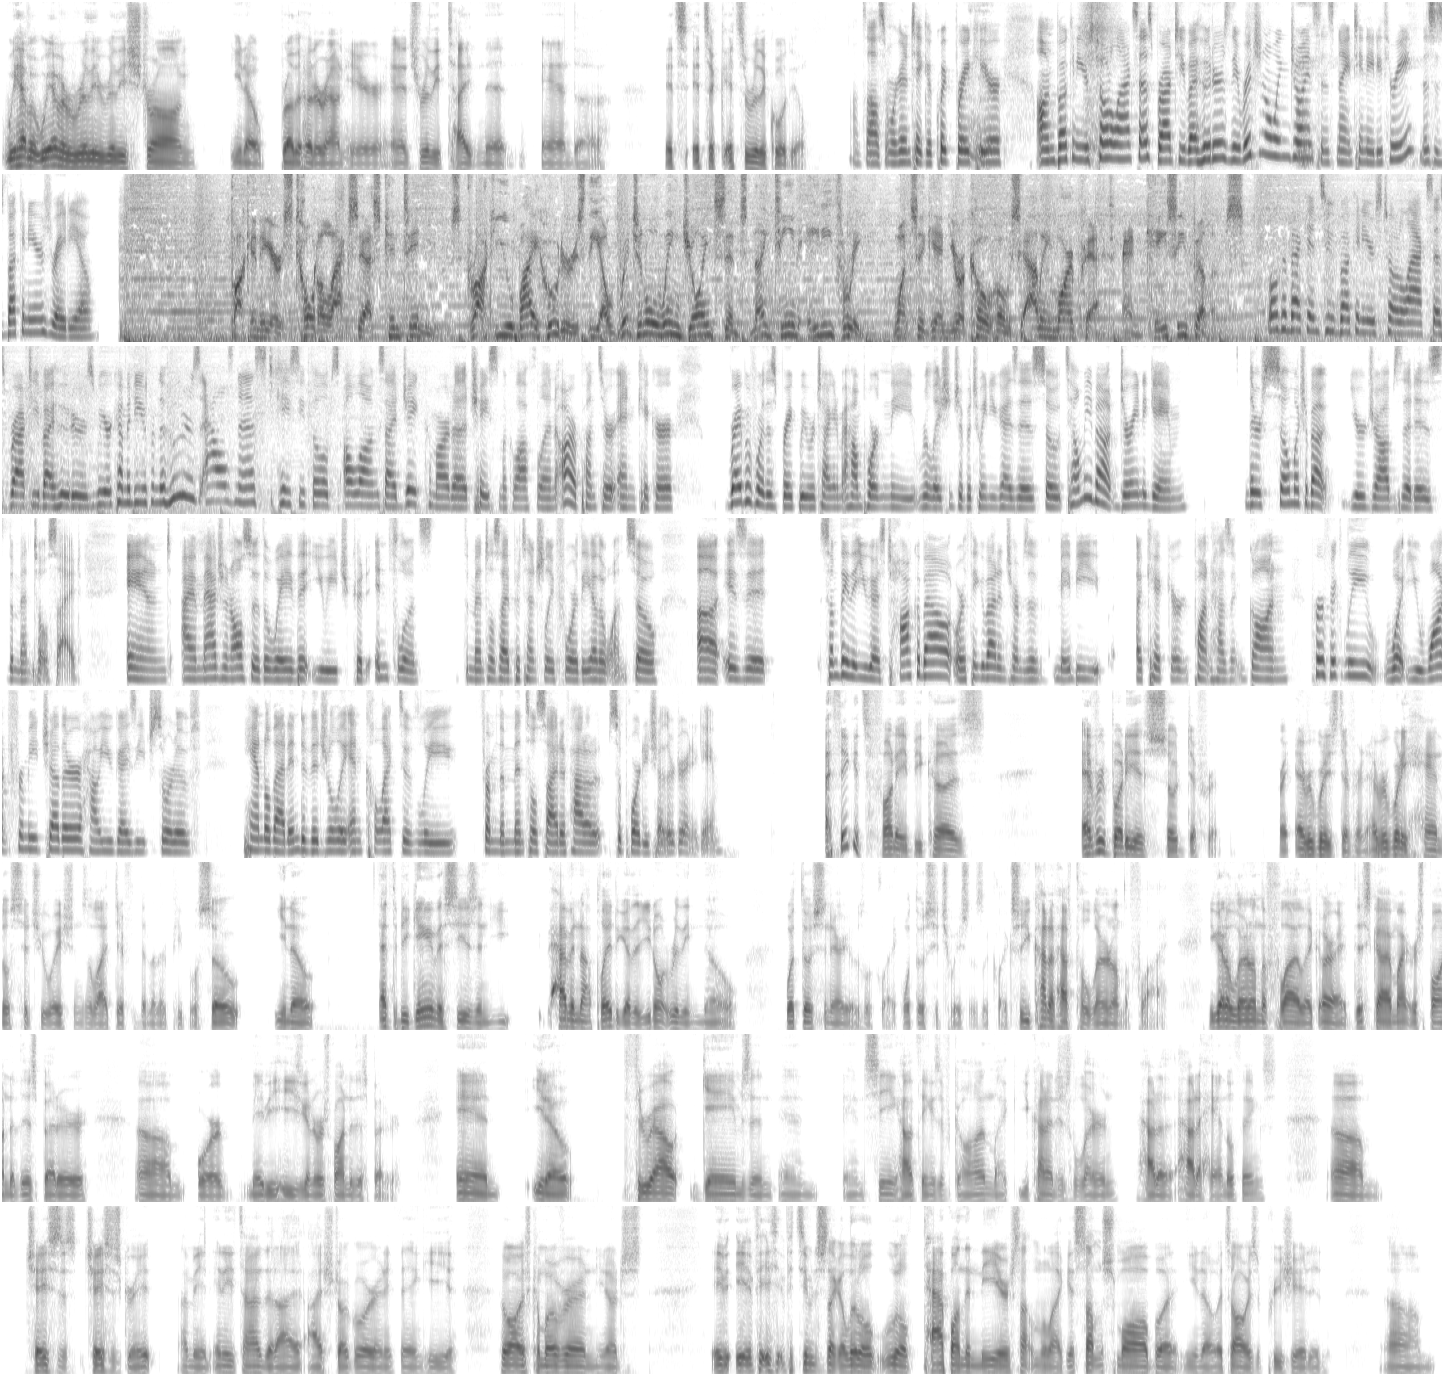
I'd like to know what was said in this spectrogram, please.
we have a, we have a really, really strong, you know, brotherhood around here and it's really tight knit and, uh, it's, it's a, it's a really cool deal. that's awesome we're going to take a quick break here on buccaneers total access brought to you by hooters the original wing joint since 1983 this is buccaneers radio Buccaneers Total Access continues. Brought to you by Hooters, the original wing joint since 1983. Once again, your co hosts, Ali Marpet and Casey Phillips. Welcome back into Buccaneers Total Access, brought to you by Hooters. We are coming to you from the Hooters Owl's Nest. Casey Phillips alongside Jake Camarda, Chase McLaughlin, our punter and kicker. Right before this break, we were talking about how important the relationship between you guys is. So tell me about during a game. There's so much about your jobs that is the mental side. And I imagine also the way that you each could influence the mental side potentially for the other one. So uh, is it something that you guys talk about or think about in terms of maybe a kick or punt hasn't gone perfectly, what you want from each other, how you guys each sort of handle that individually and collectively from the mental side of how to support each other during a game. I think it's funny because everybody is so different, right? Everybody's different. Everybody handles situations a lot different than other people. So, you know, at the beginning of the season, you having not played together, you don't really know what those scenarios look like, what those situations look like. So you kind of have to learn on the fly. You got to learn on the fly, like, all right, this guy might respond to this better, um, or maybe he's going to respond to this better. And you know, throughout games and and and seeing how things have gone, like you kind of just learn how to how to handle things. Um, Chase is Chase is great. I mean, anytime that I I struggle or anything, he he'll always come over and you know just if if if it's even just like a little little tap on the knee or something like it's something small, but you know it's always appreciated. Um,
